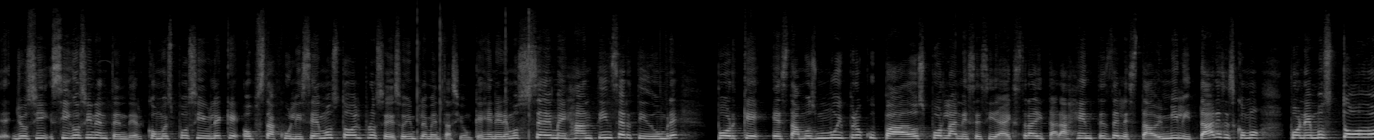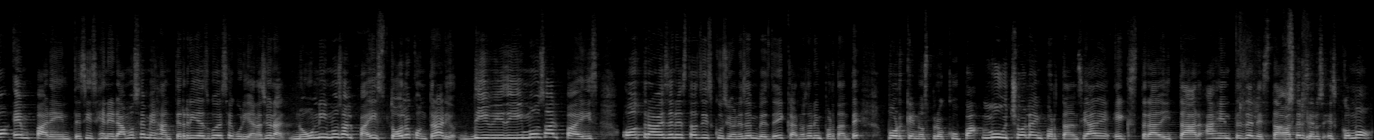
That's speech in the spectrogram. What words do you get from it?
eh, yo sí sigo sin entender cómo es posible que obstaculicemos todo el proceso de implementación, que generemos semejante incertidumbre porque estamos muy preocupados por la necesidad de extraditar agentes del Estado y militares. Es como ponemos todo en paréntesis, generamos semejante riesgo de seguridad nacional. No unimos al país, todo lo contrario, dividimos al país otra vez en estas discusiones en vez de dedicarnos a lo importante porque nos preocupa mucho la importancia de extraditar agentes del Estado a Es que- terceros. es como,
